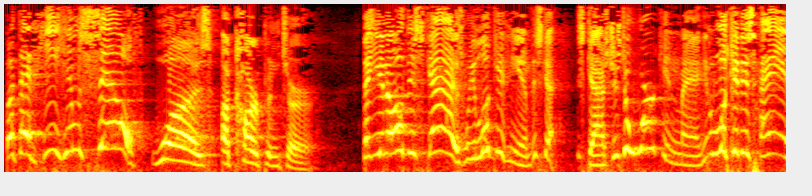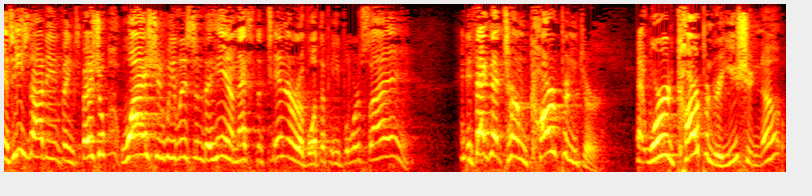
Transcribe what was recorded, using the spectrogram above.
but that he himself was a carpenter. That you know, this guy, as we look at him, this guy, this guy's just a working man. You know, look at his hands. He's not anything special. Why should we listen to him? That's the tenor of what the people are saying. In fact, that term carpenter, that word carpenter, you should know.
